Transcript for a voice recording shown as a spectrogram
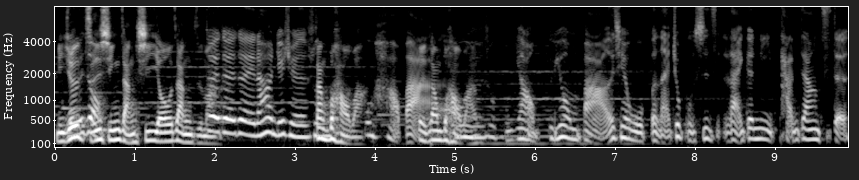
你就是执行长 CEO 这样子嘛？对对对，然后你就觉得说这样不好吧？不好吧？对，这样不好吧？说不要不用吧，而且我本来就不是来跟你谈这样子的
